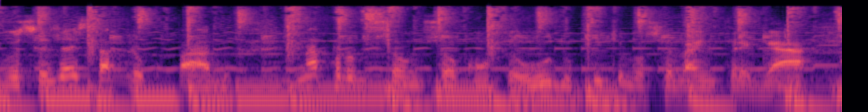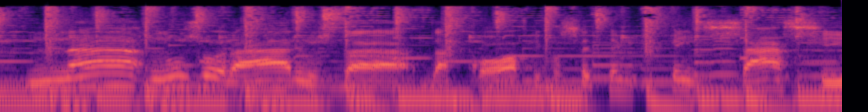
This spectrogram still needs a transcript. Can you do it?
você já está preocupado na produção do seu conteúdo, o que, que você vai entregar, na, nos horários da, da COP, você tem que pensar se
